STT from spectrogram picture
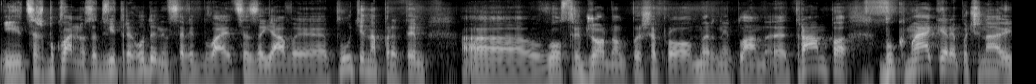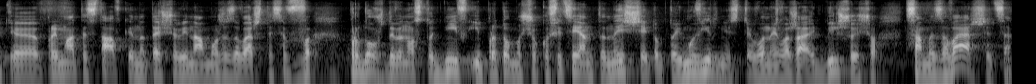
І це ж буквально за 2-3 години все відбувається. Заяви Путіна. Перед тим е, Wall Street Journal пише про мирний план е, Трампа. Букмекери починають е, приймати ставки на те, що війна може завершитися впродовж 90 днів, і при тому, що коефіцієнт нижчий, тобто ймовірність вони вважають більшою, що саме завершиться.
